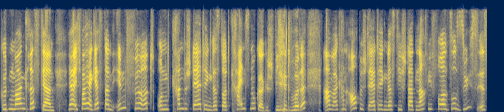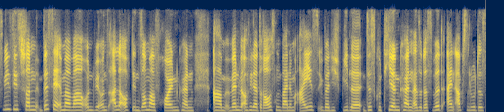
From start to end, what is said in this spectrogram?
Guten Morgen, Christian. Ja, ich war ja gestern in Fürth und kann bestätigen, dass dort kein Snooker gespielt wurde, aber kann auch bestätigen, dass die Stadt nach wie vor so süß ist, wie sie es schon bisher immer war und wir uns alle auf den Sommer freuen können, ähm, wenn wir auch wieder draußen bei einem Eis über die Spiele diskutieren können. Also das wird ein absolutes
